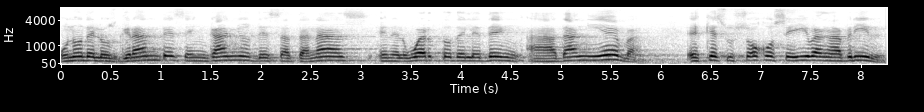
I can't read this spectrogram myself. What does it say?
uno de los grandes engaños de Satanás en el huerto del Edén a Adán y Eva es que sus ojos se iban a abrir,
